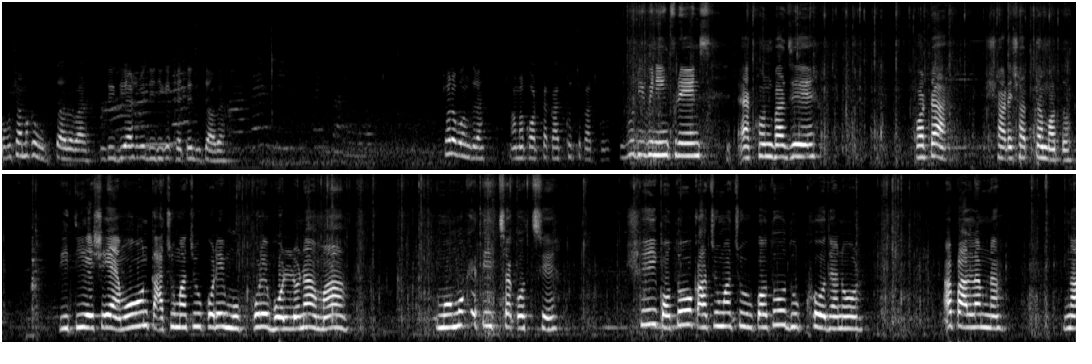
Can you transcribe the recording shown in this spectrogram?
অবশ্য আমাকে উঠতে হবে এবার। দিদি আসবে, দিদিকে খেতে দিতে হবে। চলো বন্ধুরা, আমার কর্তা কাজ করছে, কাজ করুক। গুড ইভিনিং ফ্রেন্ডস এখন বাজে কটা? সাড়ে সাতটার মতো। প্রীতি এসে এমন কাচুমাচু করে মুখ করে বলল না, মা, মোমো খেতে ইচ্ছা করছে। সেই কত কাচুমাচু, কত দুঃখ যেন ওর। আর পারলাম না না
